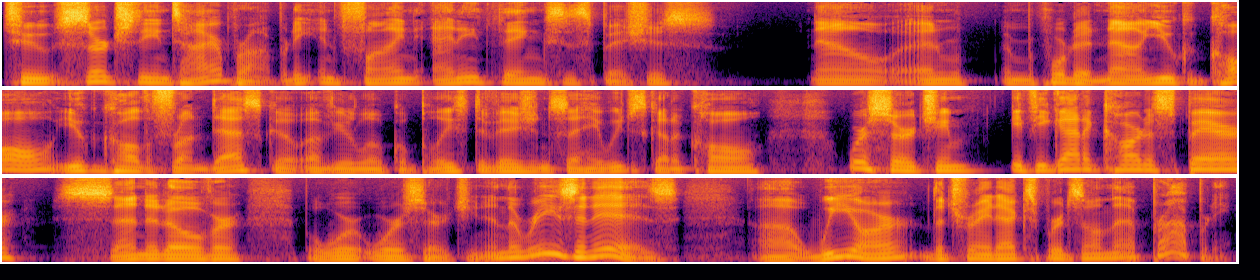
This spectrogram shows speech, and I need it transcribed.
to search the entire property and find anything suspicious now and, and report it now you could call you could call the front desk of, of your local police division say hey we just got a call we're searching. If you got a car to spare, send it over. But we're, we're searching. And the reason is uh, we are the trade experts on that property.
